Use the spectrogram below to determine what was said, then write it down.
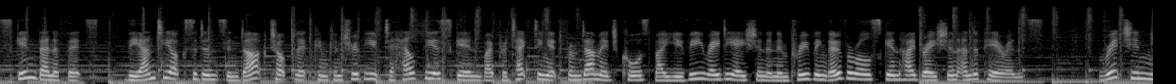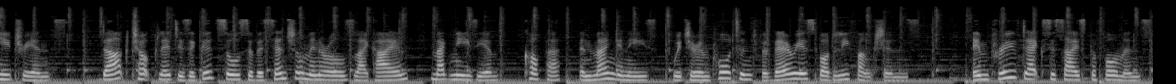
Skin benefits. The antioxidants in dark chocolate can contribute to healthier skin by protecting it from damage caused by UV radiation and improving overall skin hydration and appearance. Rich in nutrients. Dark chocolate is a good source of essential minerals like iron, magnesium, copper, and manganese, which are important for various bodily functions. Improved exercise performance.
